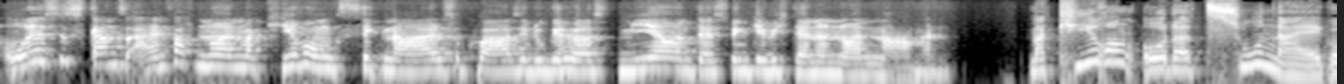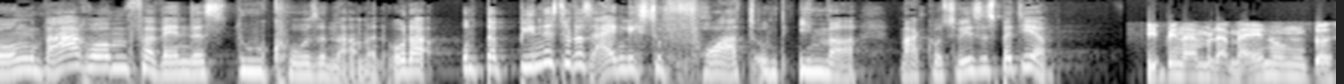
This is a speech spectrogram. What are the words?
Oder es ist ganz einfach nur ein Markierungssignal, so quasi, du gehörst mir und deswegen gebe ich dir einen neuen Namen. Markierung oder Zuneigung, warum verwendest du Kosenamen? Oder unterbindest du das eigentlich sofort und immer? Markus, wie ist es bei dir? Ich bin einmal der Meinung, dass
